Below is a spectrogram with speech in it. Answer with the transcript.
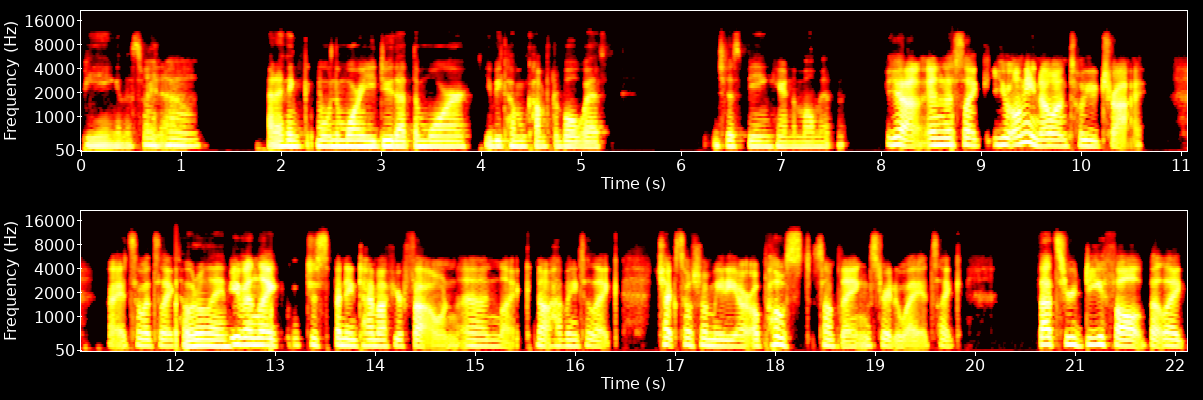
being in this right now Mhm. and i think when the more you do that the more you become comfortable with just being here in the moment Yeah. And it's like you only know until you try. Right. So it's like totally even like just spending time off your phone and like not having to like check social media or post something straight away. It's like that's your default, but like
